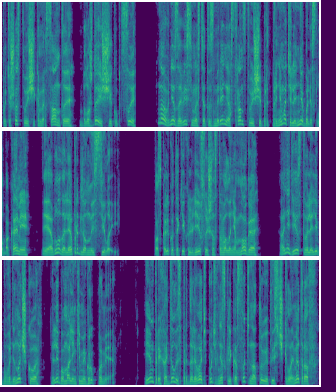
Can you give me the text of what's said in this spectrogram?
путешествующие коммерсанты, блуждающие купцы, но вне зависимости от измерения странствующие предприниматели не были слабаками и обладали определенной силой. Поскольку таких людей существовало немного, они действовали либо в одиночку, либо маленькими группами. Им приходилось преодолевать путь в несколько сотен, а то и тысяч километров,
